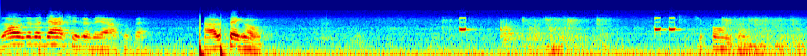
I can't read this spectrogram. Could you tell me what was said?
Those are the dashes of the alphabet. Now let's take over. Get your phones on.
